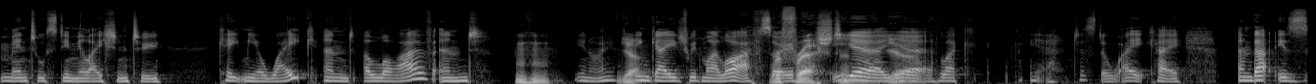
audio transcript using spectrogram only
mental stimulation to keep me awake and alive and, mm-hmm. you know, Yeah. engaged with my life. So, Refreshed and- yeah, yeah. yeah, like, yeah, just awake. Hey. And that is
